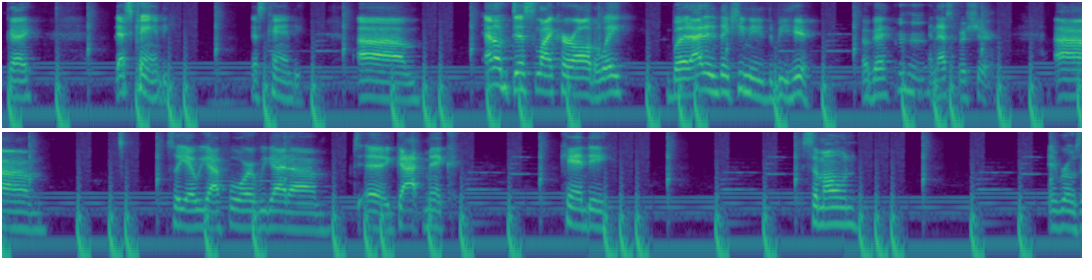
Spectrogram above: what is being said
Okay. That's Candy. That's Candy. Um, I don't dislike her all the way, but I didn't think she needed to be here. Okay Mhm. and that's for sure. Um, so yeah, we got four. We got um, uh, Gottmik, Candy, Simone, and Rose.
